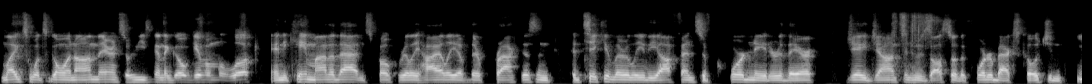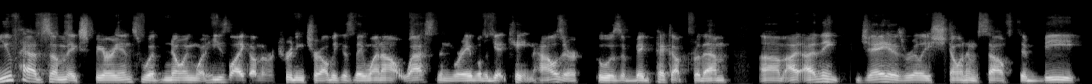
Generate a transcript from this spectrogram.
likes what's going on there. And so he's going to go give them a look. And he came out of that and spoke really highly of their practice and particularly the offensive coordinator there. Jay Johnson, who's also the quarterback's coach. And you've had some experience with knowing what he's like on the recruiting trail because they went out west and were able to get Katin Houser, who was a big pickup for them. Um, I, I think Jay has really shown himself to be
